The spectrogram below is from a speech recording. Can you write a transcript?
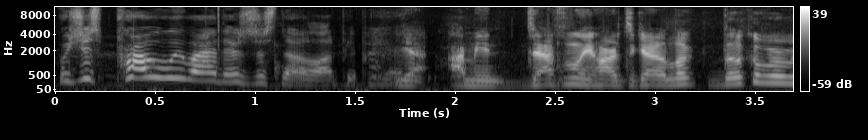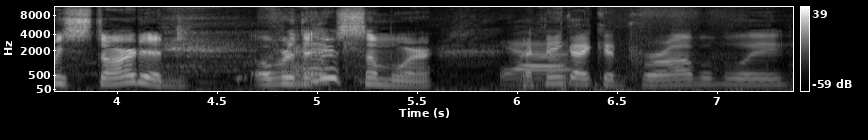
which is probably why there's just not a lot of people here. Yeah, I mean, definitely hard to get. Look, look at where we started, over there somewhere. Yeah. I think I could probably.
